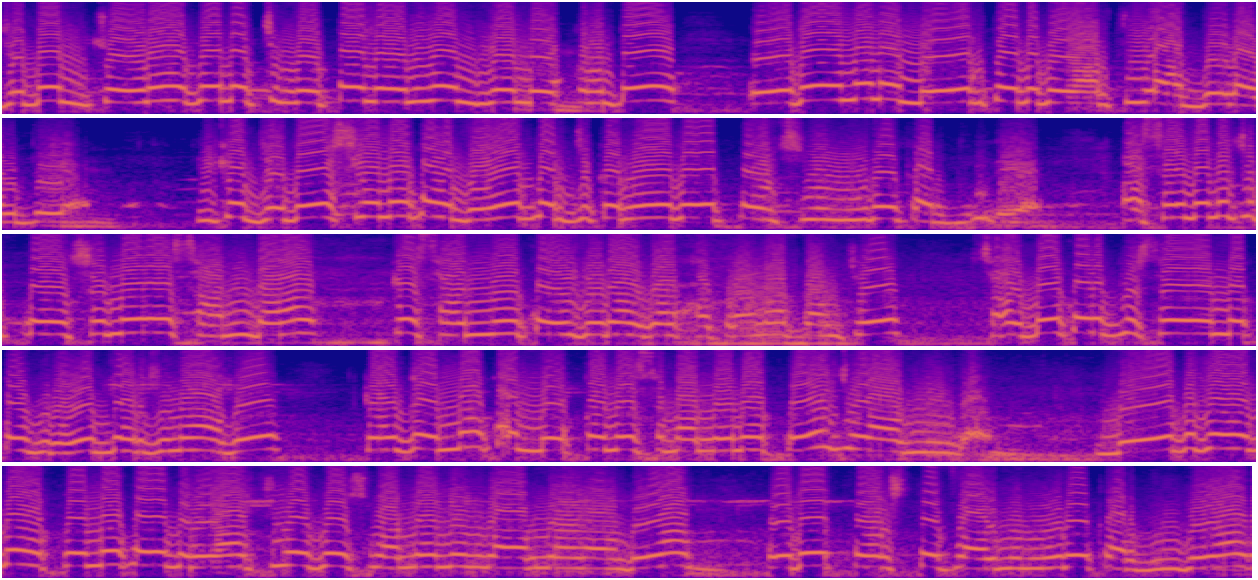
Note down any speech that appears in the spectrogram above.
ਜਦੋਂ ਚੋਣਾਂ ਦੇ ਵਿੱਚ ਵੋਟਾਂ ਲੈਣੀਆਂ ਹੁੰਦੀਆਂ ਲੋਕਾਂ ਤੋਂ ਉਦੋਂ ਉਹਨਾਂ ਨੂੰ ਲੋਕ ਤੇ ਵਿਦਿਆਰਥੀ ਆਪਦੇ ਲੱਗਦੇ ਆ। ਠੀਕ ਹੈ ਜਦੋਂ ਅਸੀਂ ਉਹਨਾਂ ਕੋਲ ਵਿਰੋਧ ਦਰਜ ਕਰਨੇ ਦੇ ਪੁਲਿਸ ਨੂੰ ਮੂਹਰੇ ਕਰ ਦਿੰਦੇ ਆ। ਅਸਲ ਦੇ ਵਿੱਚ ਪੁਲਿਸ ਨੇ ਇਹ ਸਮਝਦਾ ਕਿ ਸਾਨੂੰ ਕੋਈ ਜਿਹੜਾ ਹੈਗਾ ਖਤਰਾ ਨਾ ਪਹੁੰਚੇ। ਸਾਡੇ ਕੋਲ ਕਿਸੇ ਨੇ ਕੋਈ ਵਿਰੋਧ ਦਰਜ ਨਾ ਹੋਵੇ ਕਿਉਂਕਿ ਇਹਨਾਂ ਕੋਲ ਲੋਕਾਂ ਦੇ ਸਵਾਲਾਂ ਦਾ ਕੋਈ ਜਵਾਬ ਨਹੀਂਗਾ ਲੋਕ ਜਿਹੜੇ ਆਪਣੇ ਕੋਲ ਵਿਦਿਆਰਥੀ ਦੇ ਸਵਾਲਾਂ ਦੇ ਜਵਾਬ ਲੈਣ ਆਉਂਦੇ ਆ ਉਹਦੇ ਪੁਲਿਸ ਤੇ ਨੂੰ ਮੂਹਰੇ ਕਰ ਦਿੰਦੇ ਆ।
